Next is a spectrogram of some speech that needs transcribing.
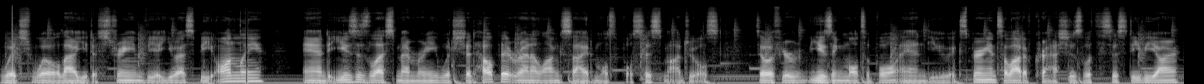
which will allow you to stream via USB only, and it uses less memory, which should help it run alongside multiple sys modules. So if you're using multiple and you experience a lot of crashes with SysDVR,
